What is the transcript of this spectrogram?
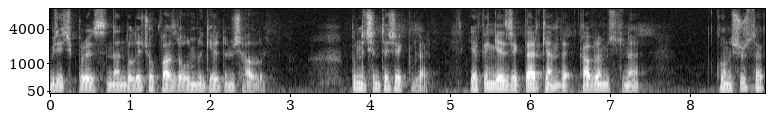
Bridge projesinden dolayı çok fazla olumlu geri dönüş aldım. Bunun için teşekkürler. Yakın gelecek derken de kavram üstüne konuşursak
